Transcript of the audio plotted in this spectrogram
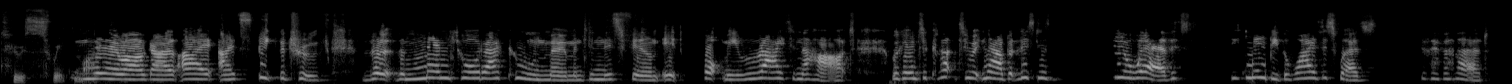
too sweet, Mike. No, Argyle, I, I speak the truth. The the mentor raccoon moment in this film, it got me right in the heart. We're going to cut to it now, but listeners, be aware, this these may be the wisest words you've ever heard.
